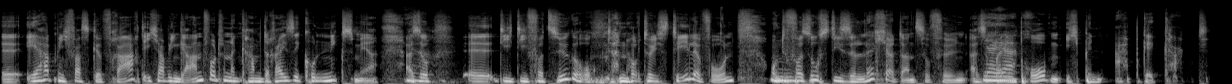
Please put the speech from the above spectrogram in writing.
äh, er hat mich was gefragt, ich habe ihn geantwortet und dann kam drei Sekunden nichts mehr. Also äh, die, die Verzögerung dann noch durchs Telefon und du versuchst diese Löcher dann zu füllen. Also Mhm. Ja, bei ja. den Proben, ich bin abgekackt.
